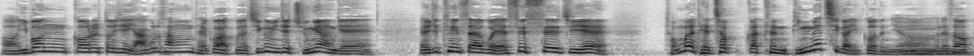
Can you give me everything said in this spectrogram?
어, 이번 거를 또 이제 약으로 삼으면 될 것 같고요. 지금 이제 중요한 게 LG 트윈스하고 SSG의 정말 대첩 같은 빅매치가 있거든요. 음. 그래서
